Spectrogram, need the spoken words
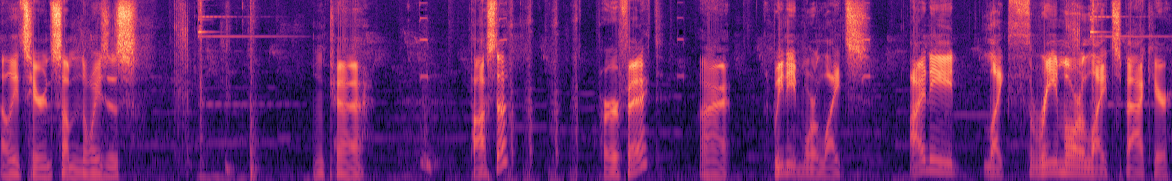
Elliot's hearing some noises. Okay. Pasta? Perfect. All right. We need more lights. I need like three more lights back here.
